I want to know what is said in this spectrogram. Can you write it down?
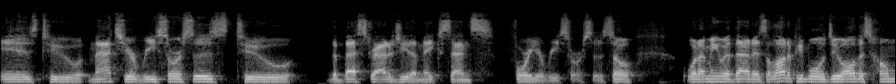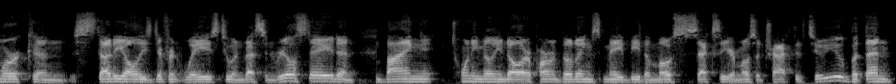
is to match your resources to the best strategy that makes sense for your resources. So, what I mean with that is a lot of people will do all this homework and study all these different ways to invest in real estate, and buying $20 million apartment buildings may be the most sexy or most attractive to you. But then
